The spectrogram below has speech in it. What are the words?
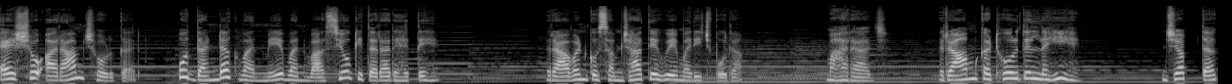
ऐशो आराम छोड़कर वो दंडक वन में वनवासियों की तरह रहते हैं। रावण को समझाते हुए मरीच बोला, महाराज, राम कठोर दिल नहीं है। जब तक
